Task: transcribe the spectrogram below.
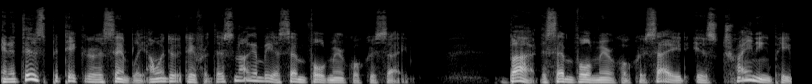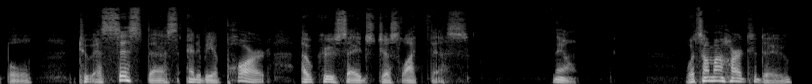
And at this particular assembly, I want to do it different. This is not going to be a sevenfold miracle crusade. But the sevenfold miracle crusade is training people to assist us and to be a part of crusades just like this. Now, what's on my heart to do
